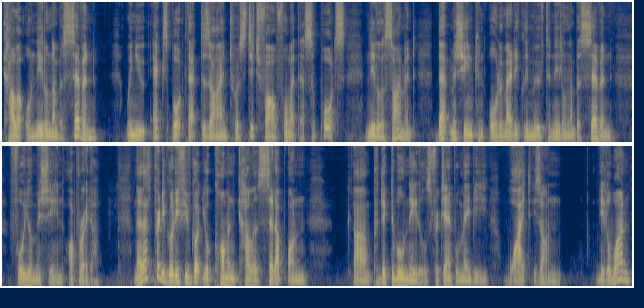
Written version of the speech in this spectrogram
color or needle number seven, when you export that design to a stitch file format that supports needle assignment, that machine can automatically move to needle number seven for your machine operator. Now that's pretty good if you've got your common colors set up on um, predictable needles. For example, maybe white is on needle one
